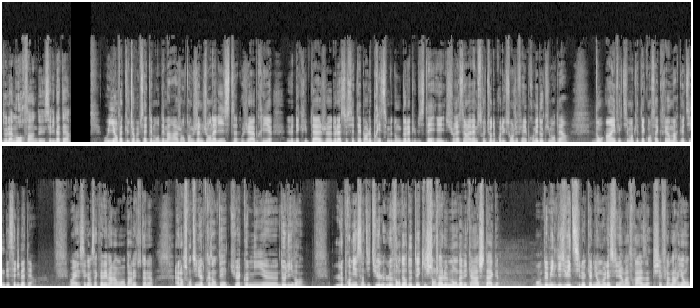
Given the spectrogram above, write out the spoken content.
de l'amour, enfin des célibataires. Oui, en fait, Culture Pub, ça a été mon démarrage en tant que jeune journaliste, où j'ai appris le décryptage de la société par le prisme donc de la publicité, et je suis resté dans la même structure de production. J'ai fait mes premiers documentaires, dont un effectivement qui était consacré au marketing des célibataires. Ouais, c'est comme ça que tu as démarré, on va en parler tout à l'heure. Alors je continue à te présenter. Tu as commis euh, deux livres. Le premier s'intitule Le vendeur de thé qui changea le monde avec un hashtag en 2018, si le camion me laisse finir ma phrase, chez Flammarion.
